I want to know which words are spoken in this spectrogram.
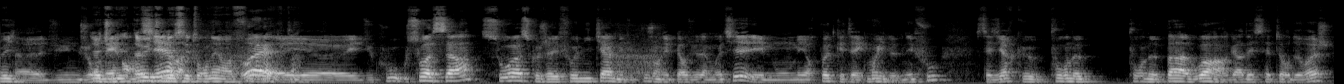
Oui. euh, d'une Ah, journée tu, ah oui, tu entière. tourner un feu. Ouais, putain. et, euh, et du coup, soit ça, soit ce que j'avais fait au Nika, mais du coup j'en ai perdu la moitié, et mon meilleur pote qui était avec moi, il devenait fou. C'est-à-dire que pour ne, pour ne pas avoir à regarder 7 heures de rush,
